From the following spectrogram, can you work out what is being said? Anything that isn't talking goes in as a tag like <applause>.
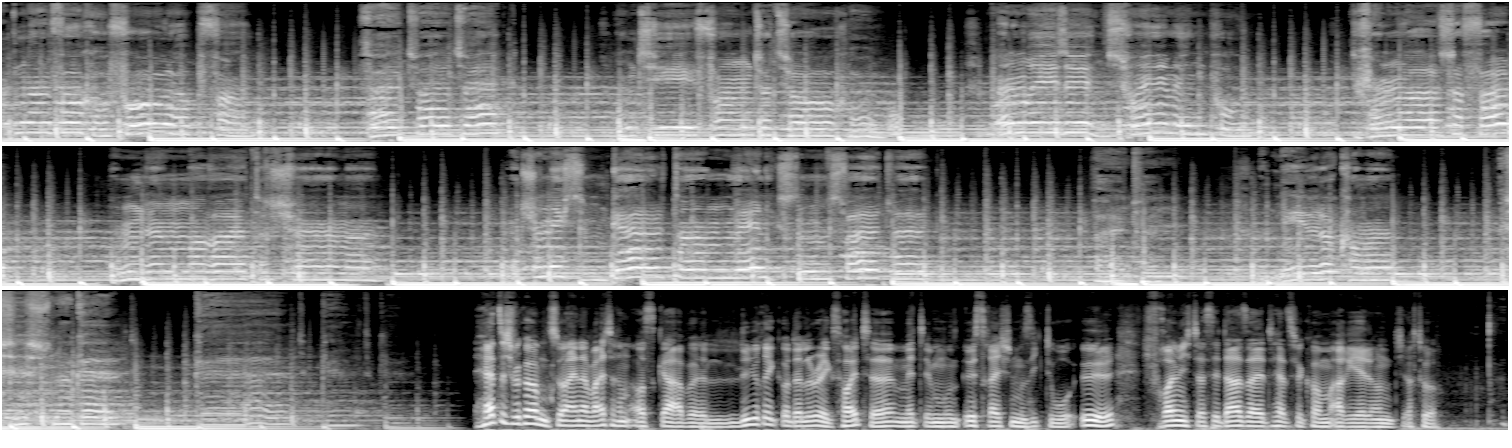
wollten einfach auf Urlaub fahren. Weit, weit weg und tief untertauchen. In einem riesigen Swimmingpool durch einen Wasserfall und immer weiter schwimmen. Menschen nichts im Geld, dann wenigstens weit weg. Weit weg und nie wiederkommen. Geld, Geld, Geld, Geld. Herzlich willkommen zu einer weiteren Ausgabe Lyrik oder Lyrics heute mit dem österreichischen Musikduo Öl. Ich freue mich, dass ihr da seid. Herzlich willkommen, Ariel und Arthur.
